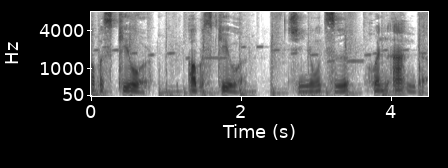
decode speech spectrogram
obscure，obscure，形容词，昏暗的。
